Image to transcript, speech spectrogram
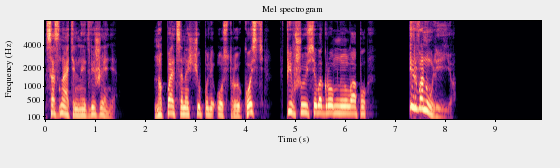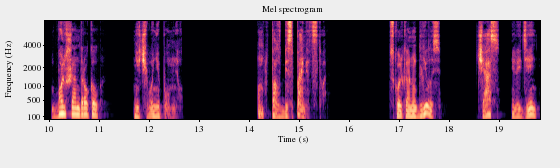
сознательное движение. Но пальцы нащупали острую кость, впившуюся в огромную лапу, и рванули ее. Больше Андрокол ничего не помнил. Он впал в беспамятство. Сколько оно длилось? Час или день?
